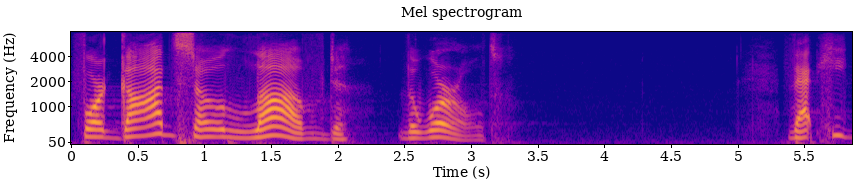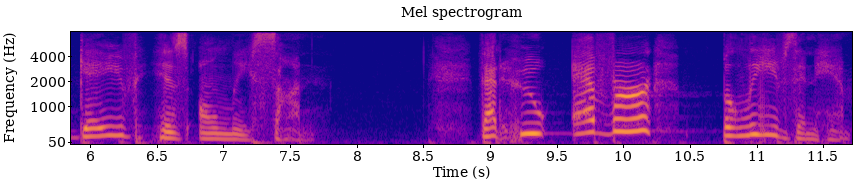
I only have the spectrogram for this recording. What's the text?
For God so loved the world that he gave his only Son, that whoever believes in him,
